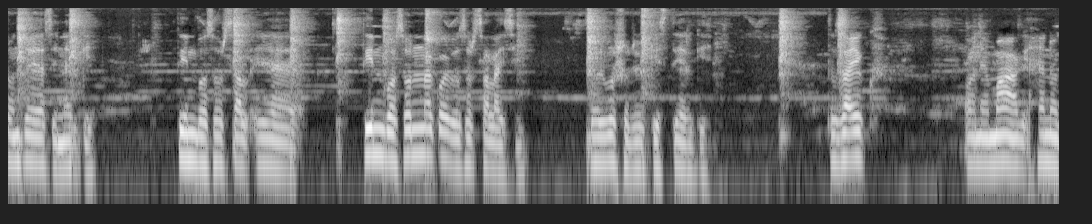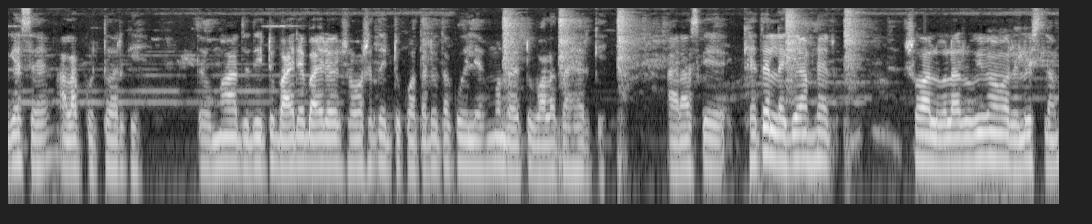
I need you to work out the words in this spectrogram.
সঞ্চয় আছেন আর কি তিন বছর চাল তিন বছর না কয় বছর চালাইছি, দশ বছরের কিস্তি আর কি। তো যাই হোক মানে মা হেন গেছে, আলাপ করতো আর কি। তো মা যদি একটু বাইরে বাইরে হয়, সবার সাথে একটু কথা টথা কইলে মনটা একটু ভালো থাকে আর কি। আর আজকে খেতের লেগে আপনার সকালবেলা রবি মামারে লইছিলাম।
